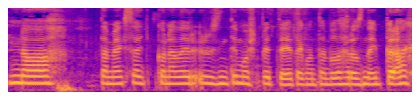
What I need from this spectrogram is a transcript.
No, tam jak se konaly různý ty mošpity, tak on tam byl hrozný prach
